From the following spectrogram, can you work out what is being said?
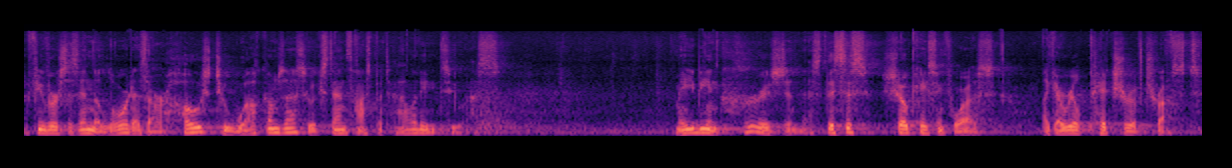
a few verses in the Lord as our host who welcomes us, who extends hospitality to us. May you be encouraged in this. This is showcasing for us like a real picture of trust.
